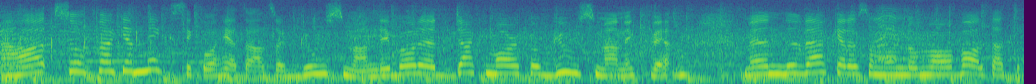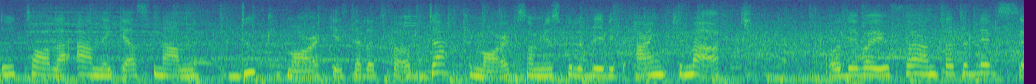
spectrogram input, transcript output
Jaha, så fröken Mexiko heter alltså Guzman. Det är både Duckmark och Guzman ikväll. Men nu verkar det som om de har valt att uttala Annikas namn Duckmark istället för Duckmark som ju skulle blivit Ankmark. Och det var ju skönt att det blev så.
